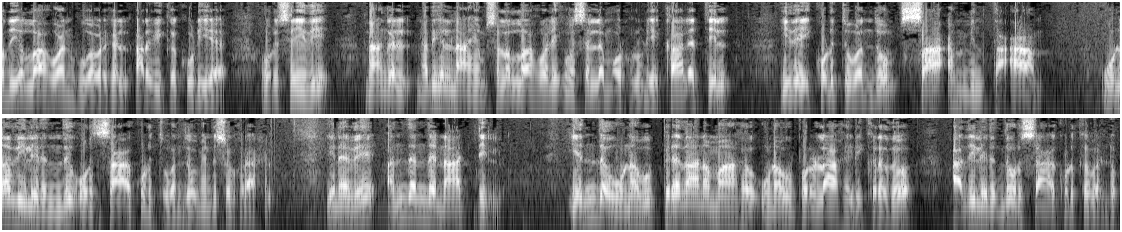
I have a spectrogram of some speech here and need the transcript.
ரதியல்லாஹு அன்ஹு அவர்கள் அறிவிக்கக்கூடிய ஒரு செய்தி நாங்கள் நபிகள் நாயகம் சொல்லல்லாஹு அலஹி வசல்லம் அவர்களுடைய காலத்தில் இதை கொடுத்து வந்தோம். சாஅம் மின் தஆம். உணவிலிருந்து ஒரு சா கொடுத்து வந்தோம் என்று சொல்கிறார்கள். எனவே அந்தந்த நாட்டில் எந்த உணவு பிரதானமாக உணவுப் பொருளாக இருக்கிறதோ அதிலிருந்து ஒரு சா கொடுக்க வேண்டும்.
